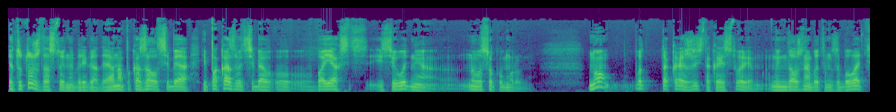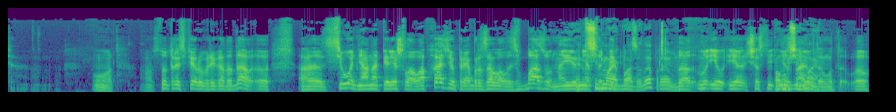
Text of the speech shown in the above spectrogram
это тоже достойная бригада, и она показала себя и показывает себя в боях и сегодня на высоком уровне. Но вот такая жизнь, такая история. Мы не должны об этом забывать. Вот. 131 бригада, да, э, э, сегодня она перешла в Абхазию, преобразовалась в базу, на ее место... седьмая база, да, правильно? Да, ну, я, я сейчас не, не знаю, там, вот, э,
